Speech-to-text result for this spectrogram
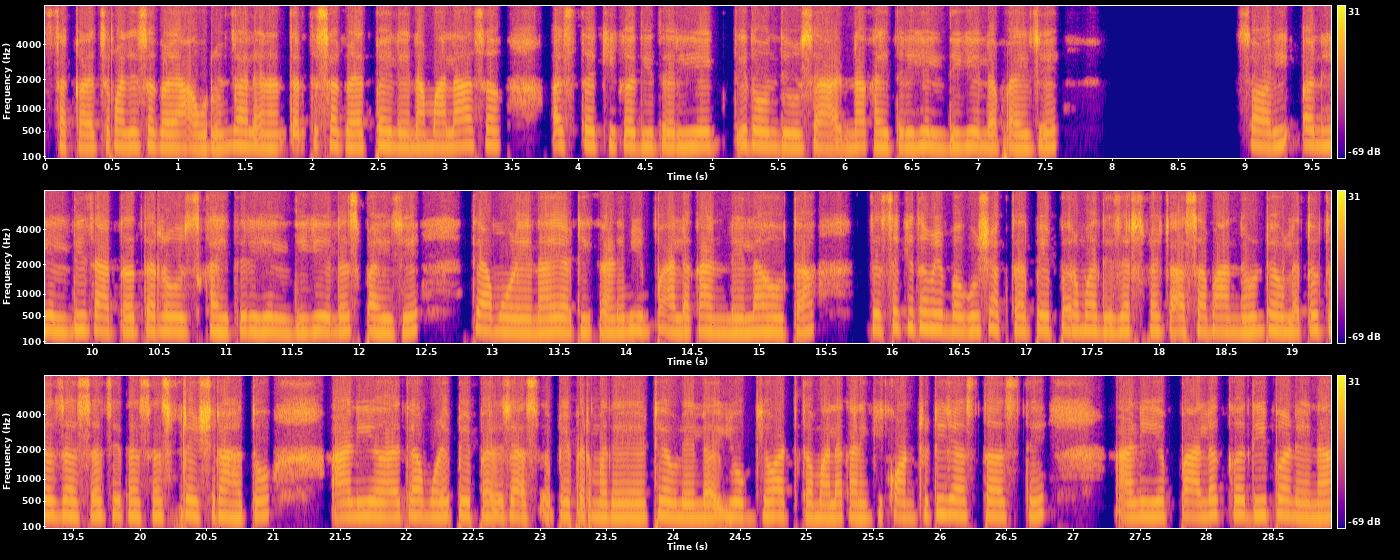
सकाळचं माझे सगळे आवरून झाल्यानंतर तर सगळ्यात पहिले ना मला असं असतं की कधीतरी एक ते दोन दिवसाआड ना काहीतरी हेल्दी गेलं पाहिजे. सॉरी अनहेल्दी जातं तर रोज काहीतरी हेल्दी गेलंच पाहिजे. त्यामुळे ना या ठिकाणी मी पालक आणलेला होता. जसं की तुम्ही बघू शकता पेपरमध्ये जर असा बांधून ठेवला तो तर जसाच आहे तसंच फ्रेश राहतो. आणि त्यामुळे पेपर जास्त पेपरमध्ये ठेवलेलं योग्य वाटतं मला कारण की क्वांटिटी जास्त असते. आणि पालक कधी पण आहे ना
